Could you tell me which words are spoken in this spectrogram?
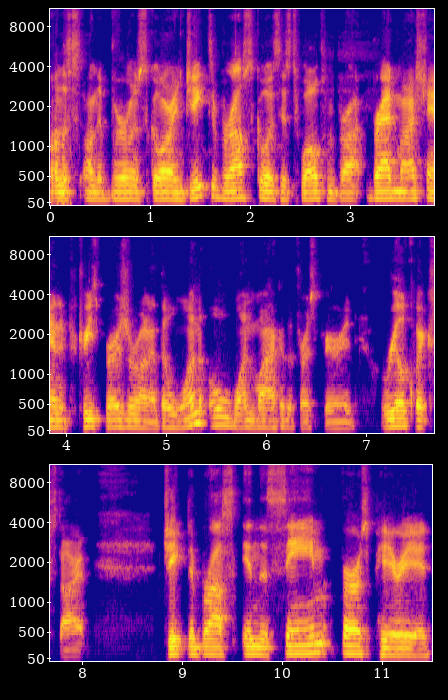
on the on the Bruins scoring. Jake DeBrusk scores his 12th from Brad Marchand and Patrice Bergeron at the 101 mark of the first period. Real quick start. Jake DeBrusk in the same first period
